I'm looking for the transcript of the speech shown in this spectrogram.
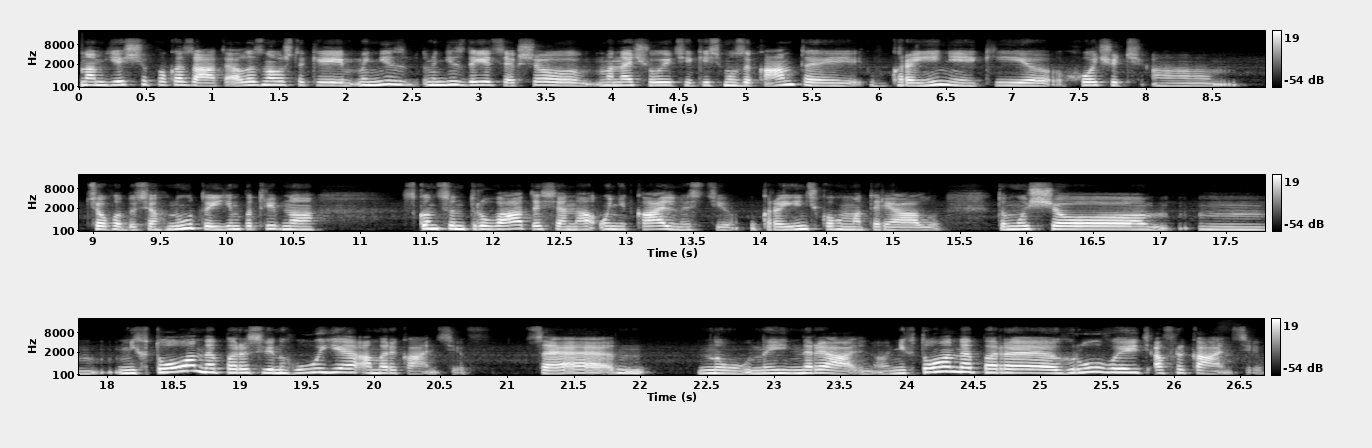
Нам є що показати, але знову ж таки, мені мені здається, якщо мене чують якісь музиканти в Україні, які хочуть а, цього досягнути, їм потрібно сконцентруватися на унікальності українського матеріалу, тому що м, ніхто не пересвінгує американців. Це ну не- нереально. Ніхто не перегрувить африканців.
